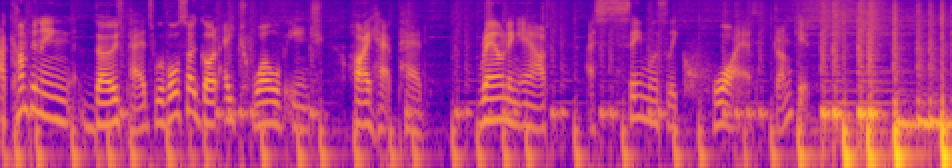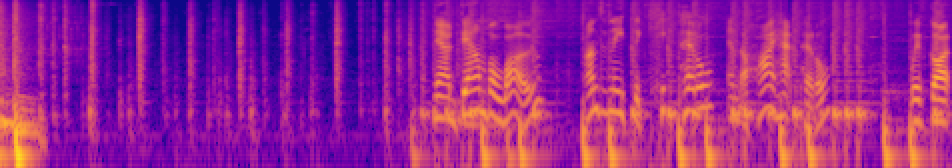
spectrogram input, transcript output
Accompanying those pads, we've also got a 12 inch hi-hat pad, rounding out a seamlessly quiet drum kit. Now down below, underneath the kick pedal and the hi-hat pedal, we've got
